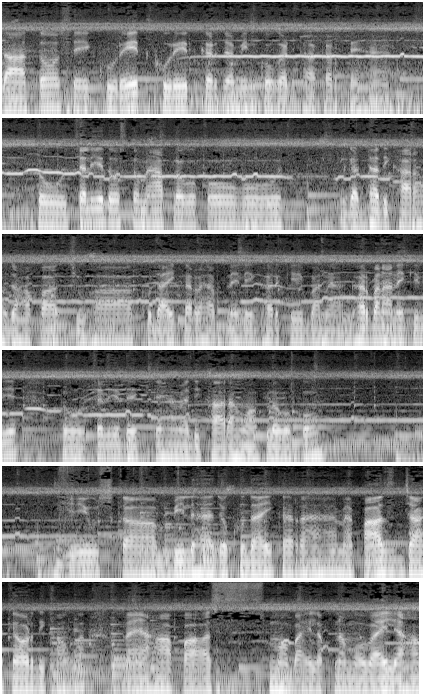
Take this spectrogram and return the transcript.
दांतों से खुरेद खुरेद कर ज़मीन को गड्ढा करते हैं। तो चलिए दोस्तों, मैं आप लोगों को वो गड्ढा दिखा रहा हूँ जहाँ पर चूहा खुदाई कर रहा है अपने लिए घर के बना, घर बनाने के लिए। तो चलिए देखते हैं, मैं दिखा रहा हूँ आप लोगों को। ये उसका बिल है जो खुदाई कर रहा है। मैं पास जाके और दिखाऊँगा। मैं यहाँ पास मोबाइल, अपना मोबाइल यहाँ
